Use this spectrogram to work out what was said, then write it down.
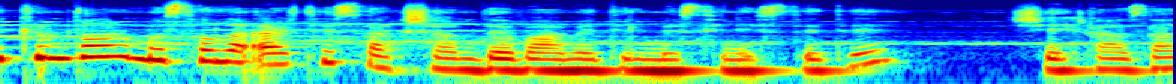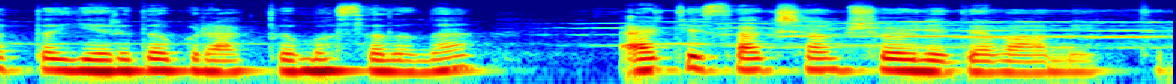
Hükümdar masala ertesi akşam devam edilmesini istedi. Şehrazat da yarıda bıraktığı masalına ertesi akşam şöyle devam etti.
